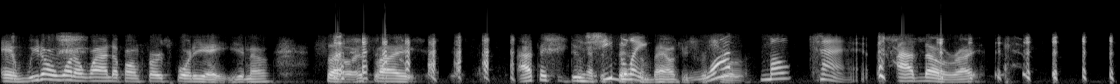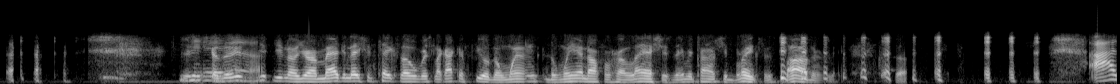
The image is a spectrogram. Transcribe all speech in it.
and we don't want to wind up on first forty eight. You know, so it's like I think you do have she to set some boundaries for one sure. more time. I know, right? Yeah. it, you know your imagination takes over. It's like I can feel the wind, the wind off of her lashes every time she blinks. It's bothering me. So, I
